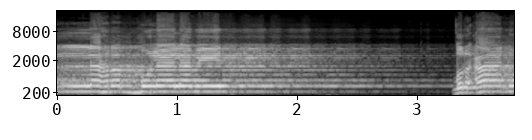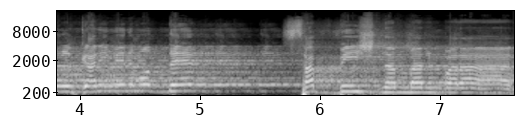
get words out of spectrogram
আল্লাহ রাব্বুল আলামিন কুরআনুল কারীমের মধ্যে 26 নাম্বার পারার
